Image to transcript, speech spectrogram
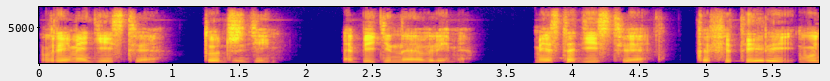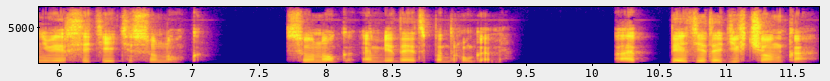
Время действия. Тот же день. Обеденное время. Место действия. Кафетерий в университете Сунок. Сунок обедает с подругами. «Опять эта девчонка!»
